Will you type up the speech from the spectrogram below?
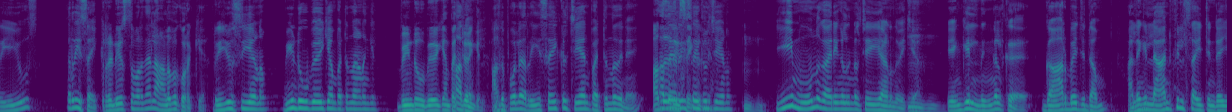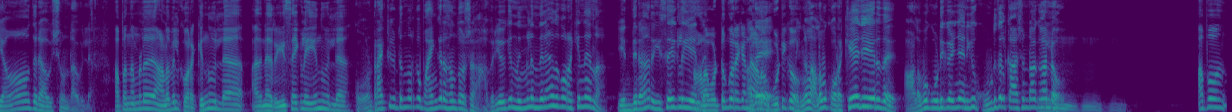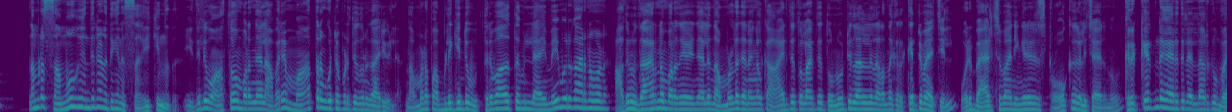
റീയൂസ് റീസൈക്കിൾ റെഡ്യൂസ് എന്ന് പറഞ്ഞാൽ അളവ് കുറയ്ക്കുക. റീയൂസ് ചെയ്യണം. വീണ്ടും ഉപയോഗിക്കാൻ പറ്റുന്നതാണെങ്കിൽ. വീണ്ടും ഉപയോഗിക്കാൻ പറ്റുമെങ്കിൽ. അതുപോലെ റീസൈക്കിൾ ചെയ്യാൻ പറ്റുന്നതിനെ അത് റീസൈക്കിൾ. ചെയ്യണം. ഈ മൂന്ന് കാര്യങ്ങൾ നിങ്ങൾ ചെയ്യുകയാണെന്ന് വെക്കുക. എങ്കിൽ നിങ്ങൾക്ക് ഗാർബേജ് ഡംപ് അല്ലെങ്കിൽ ലാൻഡ് ഫിൽ സൈറ്റിന്റെ യാതൊരു ആവശ്യം ഉണ്ടാവില്ല. അപ്പൊ നമ്മൾ അളവിൽ കുറയ്ക്കുന്നുമില്ല അതിനെ റീസൈക്കിൾ ചെയ്യുന്നുമില്ല. കോൺട്രാക്ട് കിട്ടുന്നവർക്ക് ഭയങ്കര സന്തോഷം. അവർ ചോദിക്കും നിങ്ങൾ എന്തിനാ അത് കുറയ്ക്കുന്നതെന്നാ എന്തിനാ റീസൈക്കിൾ ചെയ്യുന്നത് ഒട്ടും കുറയ്ക്കണ്ട കൂട്ടിക്കോ. നിങ്ങൾ അളവ് കുറയ്ക്കുകയേ ചെയ്യരുത്. അളവ് കൂടി കഴിഞ്ഞാൽ എനിക്ക് കൂടുതൽ കാശ് ഉണ്ടാക്കാമല്ലോ ഉം, ഉം. അപ്പോ നമ്മുടെ സമൂഹം എന്തിനാണ് ഇതിങ്ങനെ സഹിക്കുന്നത്? ഇതിൽ വാസ്തവം പറഞ്ഞാൽ അവരെ മാത്രം കുറ്റപ്പെടുത്തിയതൊന്നും കാര്യമില്ല. നമ്മുടെ പബ്ലിക്കിന്റെ ഉത്തരവാദിത്തമില്ലായ്മയും ഒരു കാരണമാണ്. അതിന് ഉദാഹരണം പറഞ്ഞു കഴിഞ്ഞാൽ നമ്മുടെ ജനങ്ങൾക്ക് ആയിരത്തി തൊള്ളായിരത്തി തൊണ്ണൂറ്റിനാലിൽ നടന്ന ക്രിക്കറ്റ് മാച്ചിൽ ഒരു ബാറ്റ്സ്മാൻ ഇങ്ങനെ ഒരു സ്ട്രോക്ക് കളിച്ചായിരുന്നു. ക്രിക്കറ്റിന്റെ കാര്യത്തിൽ എല്ലാവർക്കും.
